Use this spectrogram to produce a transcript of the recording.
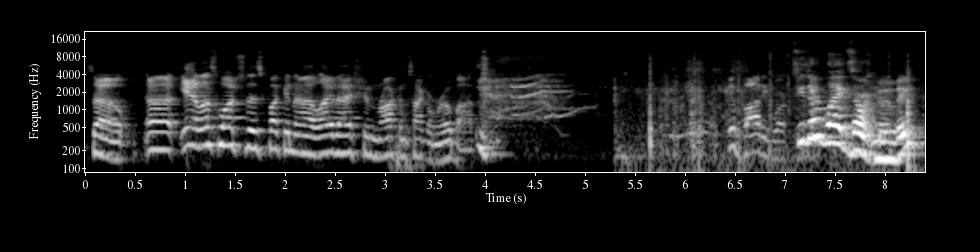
So uh, yeah, let's watch this fucking uh, live action Rock'em Sock'em Robots. Good body work. See, their legs aren't moving.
